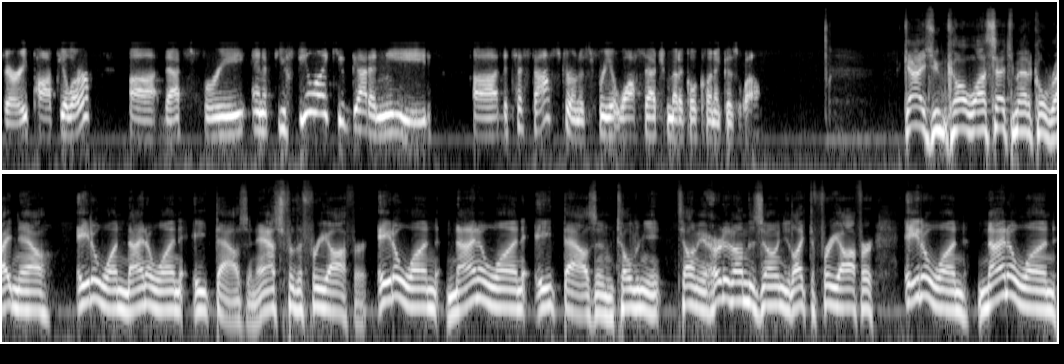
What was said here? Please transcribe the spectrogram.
very popular. Uh, that's free. And if you feel like you've got a need, uh, the testosterone is free at Wasatch Medical Clinic as well. Guys, you can call Wasatch Medical right now, 801 901 8000. Ask for the free offer. 801 901 8000. Told him you, tell them you heard it on the zone. You'd like the free offer. 801 901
